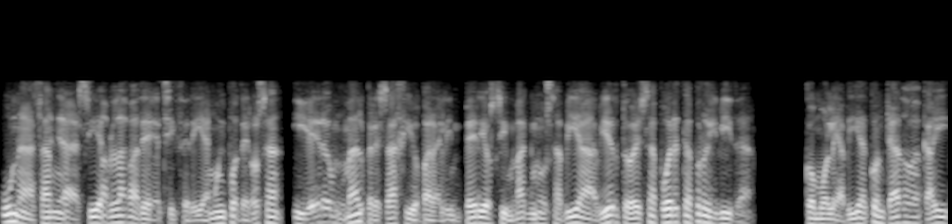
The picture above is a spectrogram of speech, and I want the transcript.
Una hazaña así hablaba de hechicería muy poderosa, y era un mal presagio para el imperio si Magnus había abierto esa puerta prohibida. Como le había contado a Kai,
